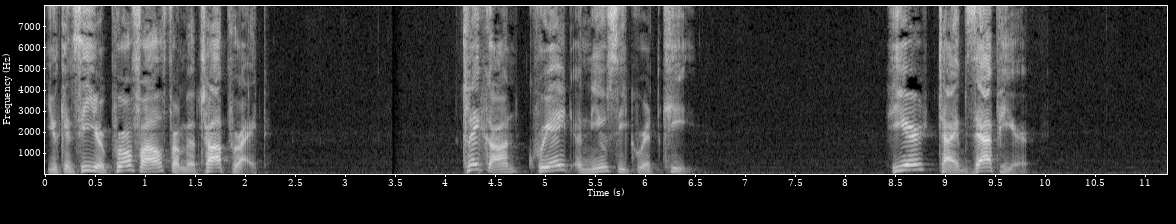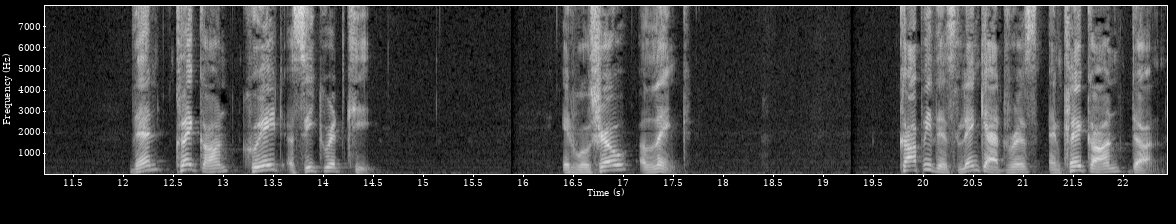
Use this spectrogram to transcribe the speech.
You can see your profile from the top right. Click on Create a new secret key. Here, type Zapier. Then click on Create a secret key. It will show a link. Copy this link address and click on Done.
